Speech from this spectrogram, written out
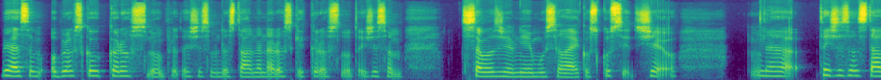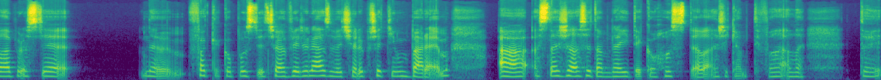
Byla jsem obrovskou krosnu, protože jsem dostala na narozky krosnu, takže jsem samozřejmě musela jako zkusit, že jo. No, takže jsem stála prostě nevím, fakt jako pozdě, třeba v 11 večer před tím barem a snažila se tam najít jako hostel a říkám, ty vole, ale to je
